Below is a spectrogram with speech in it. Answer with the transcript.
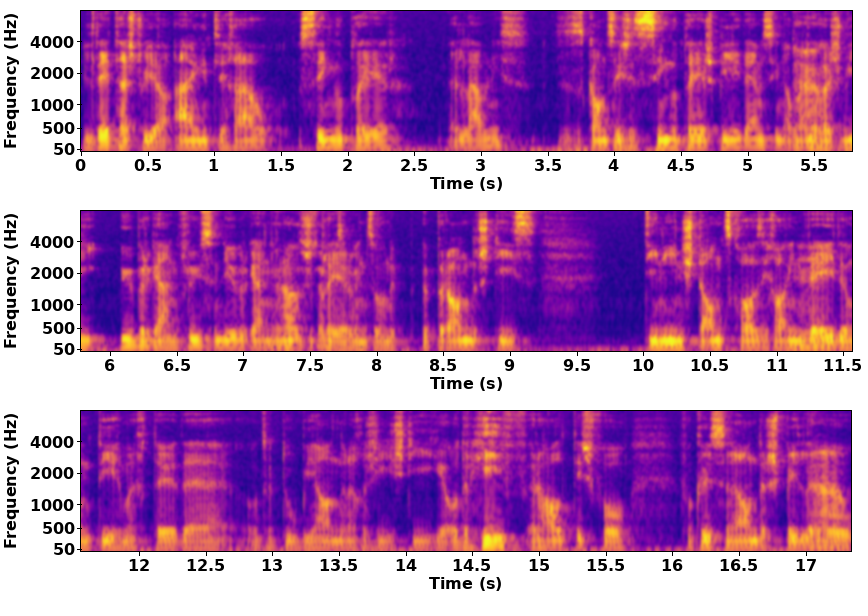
Weil dort hast du ja eigentlich auch Singleplayer-Erlebnis. Das Ganze ist ein Singleplayer-Spiel in dem Sinn, aber Ja. du hast wie Übergänge, fließende Übergänge im Ja, Multiplayer, wenn so nicht jemand anderes dies deine Instanz quasi kann Mhm. invaden und dich möchte töten oder du bei anderen kannst einsteigen oder Hilfe erhaltest von, von gewissen anderen Spielern, Ja.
